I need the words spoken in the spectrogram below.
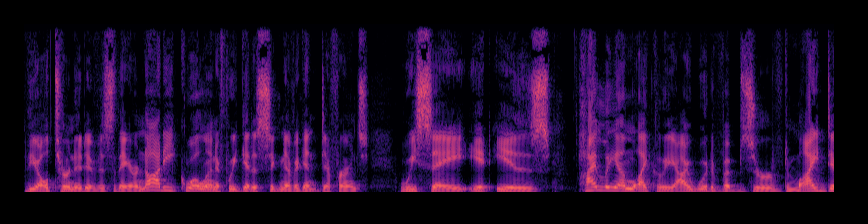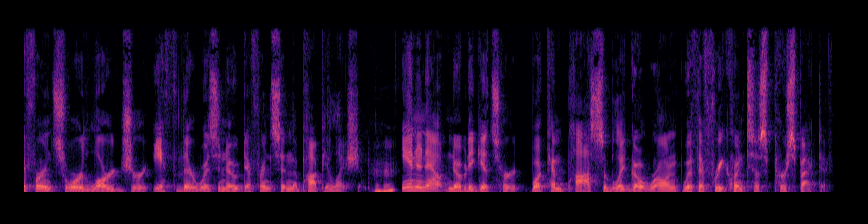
The alternative is they are not equal. And if we get a significant difference, we say it is highly unlikely I would have observed my difference or larger if there was no difference in the population. Mm-hmm. In and out, nobody gets hurt. What can possibly go wrong with a frequentist perspective?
